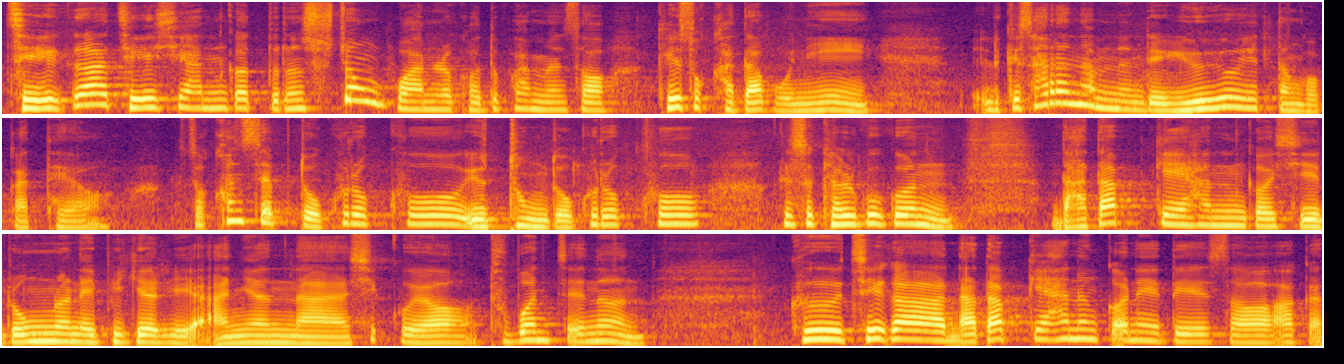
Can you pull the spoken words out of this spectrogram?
제가 제시한 것들은 수정 보완을 거듭하면서 계속 가다 보니 이렇게 살아남는데 유효했던 것 같아요. 그래서 컨셉도 그렇고 유통도 그렇고 그래서 결국은 나답게 한 것이 롱런의 비결이 아니었나 싶고요. 두 번째는 그 제가 나답게 하는 건에 대해서 아까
